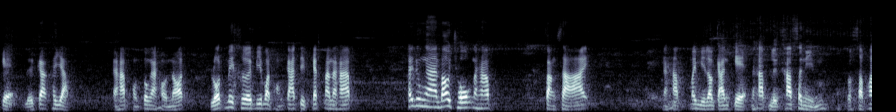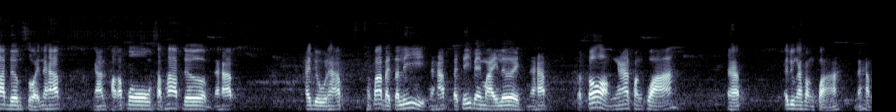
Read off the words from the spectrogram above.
แกะหรือการขยับนะครับ ของตัวงานของน็อตรถไม่เคยมีบัตรของการติดแก๊สมานะครับ ให้ดูงานเบ้าโชคนะครับ ฝั่งซ้ายนะครับ ไม่มีรอยการแกะนะครับ หรือคาบสนิมสภาพเดิมสวยนะครับ งานฝากระโปรงสภาพเดิมนะครับ ให้ดูนะครับ ภาพแบตเตอรี่นะครับแบตเตอรี่ใหม่ๆเลยนะครับ แล้วก็งานฝั่งขวานะครับให้ดูงานฝั่งขวานะครับ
